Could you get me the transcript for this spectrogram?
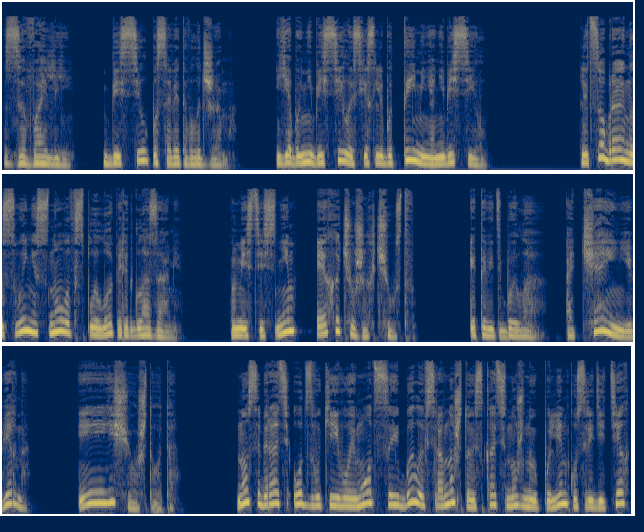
«Завали», — без сил посоветовала Джемма. «Я бы не бесилась, если бы ты меня не бесил». Лицо Брайана Суини снова всплыло перед глазами. Вместе с ним эхо чужих чувств. Это ведь было Отчаяние, верно? И еще что-то. Но собирать отзвуки его эмоций было все равно, что искать нужную пылинку среди тех,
